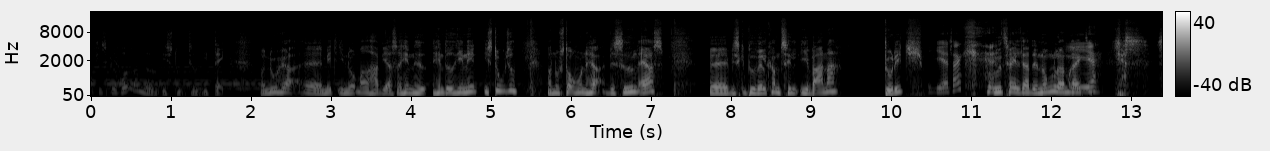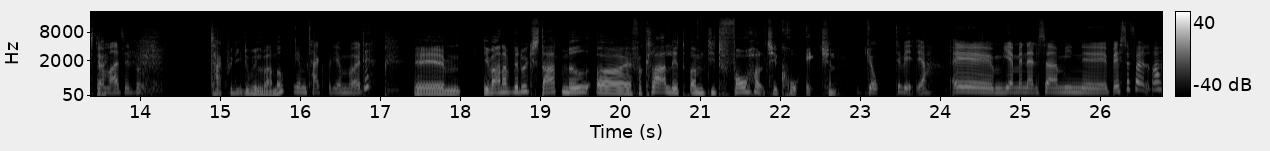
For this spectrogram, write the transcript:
kroatiske rødder med i studiet i dag. Og nu her øh, midt i nummeret har vi altså hentet, hende ind i studiet, og nu står hun her ved siden af os. Øh, vi skal byde velkommen til Ivana Duric. Ja, tak. Udtalte jeg det nogenlunde Ja. rigtigt? Yes, Det var meget tæt på. Tak fordi du ville være med. Jamen tak, fordi jeg måtte. Øh, Ivana, vil du ikke starte med at forklare lidt om dit forhold til Kroatien? Jo, det vil jeg. Øh, jamen altså, mine øh, bedsteforældre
